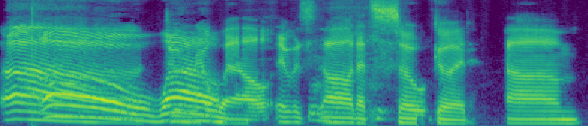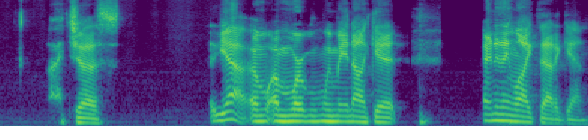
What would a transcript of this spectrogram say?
Ah, Oh, wow. real well. It was oh, that's so good. Um, I just yeah, and, we may not get anything like that again.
